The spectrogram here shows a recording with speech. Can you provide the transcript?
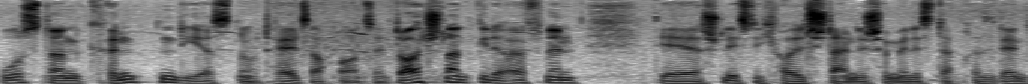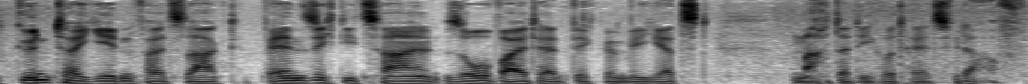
Ostern könnten die ersten Hotels auch bei uns in Deutschland wieder öffnen. Der schleswig-holsteinische Ministerpräsident Günther jedenfalls sagt, wenn sich die Zahlen so weiterentwickeln wie jetzt, macht er die Hotels wieder auf.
